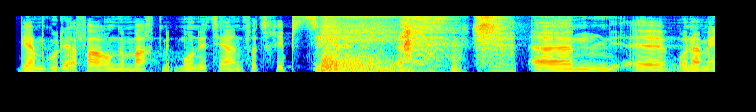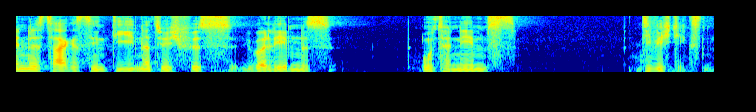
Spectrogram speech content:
wir haben gute Erfahrungen gemacht mit monetären Vertriebszielen. ähm, äh, und am Ende des Tages sind die natürlich fürs Überleben des Unternehmens die wichtigsten.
